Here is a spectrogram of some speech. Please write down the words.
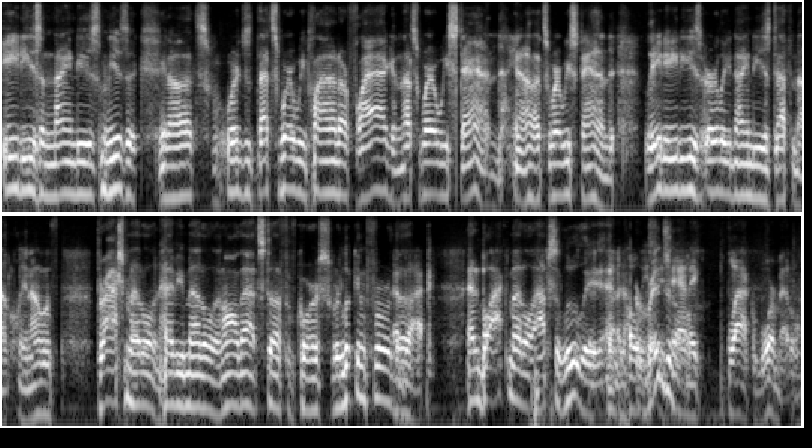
80s and 90s music. You know, that's we're just that's where we planted our flag, and that's where we stand. You know, that's where we stand. Late 80s, early 90s death metal. You know, with thrash metal and heavy metal and all that stuff. Of course, we're looking for the and black. and black metal, absolutely, And, and, holy original satanic black war metal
